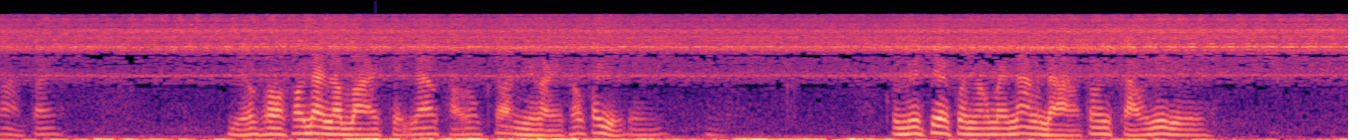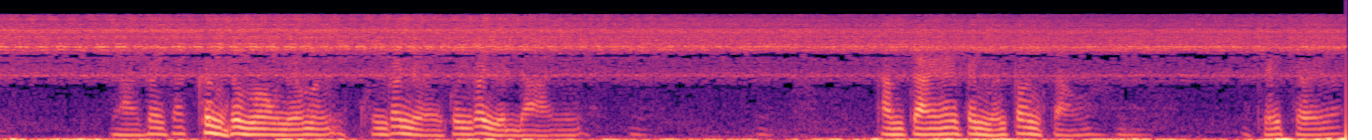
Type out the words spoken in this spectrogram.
ว่าไป เดี๋ยวพอเขาได้ระบายเสร็จแล้วเขาก็เหนื่อยเขาก็หยุดเอง คุณไม่เชื่อคนลองไปนั่งด่าต้นเสานี่ดูด่าไปสักครึ่งชั่วโมงเดี๋ยวมัน คุณก็เหนื่อย คุณก็หยุดด่าอย่างนี้ทำใจให้เป็นเหมือนต้นเสาเฉยๆแล้ว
